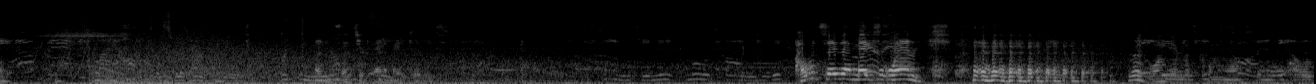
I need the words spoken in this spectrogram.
My heart is with you, but do not Uncensored fear. anime titties. Seems he needs more time to recover. I would say that makes it win. There is one game that's coming out soon. I was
